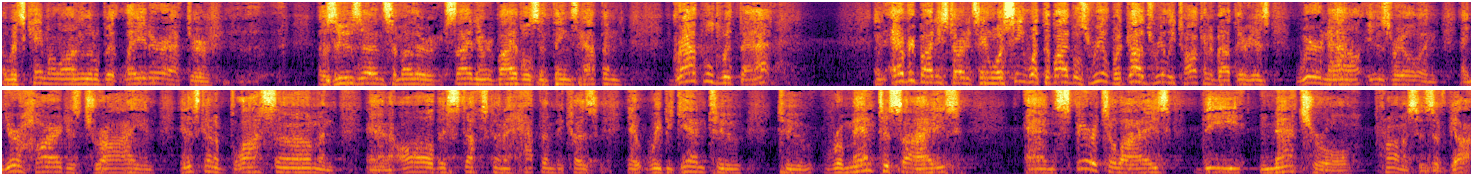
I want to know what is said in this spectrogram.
uh, which came along a little bit later after Azusa and some other exciting revivals and things happened, grappled with that. And everybody started saying, well, see, what the Bible's real, what God's really talking about there is we're now Israel, and, and your heart is dry, and, and it's going to blossom, and, and all this stuff's going to happen because we begin to, to romanticize and spiritualize the natural promises of God.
